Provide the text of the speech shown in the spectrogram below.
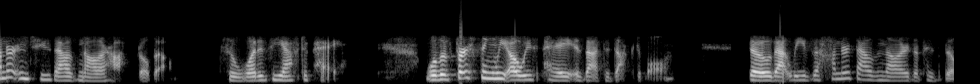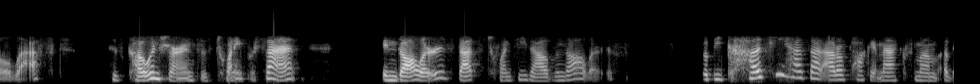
$102,000 hospital bill. So, what does he have to pay? Well, the first thing we always pay is that deductible. So, that leaves $100,000 of his bill left. His co insurance is 20%. In dollars, that's $20,000. But because he has that out of pocket maximum of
